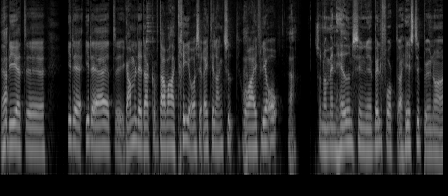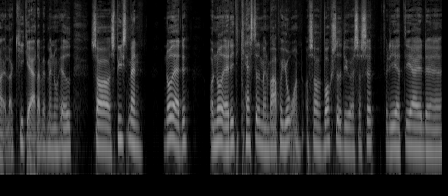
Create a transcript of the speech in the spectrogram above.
ja. fordi at øh, et, er, et er, at øh, i gamle dage, der, der var krig også i rigtig lang tid. Det kunne Ja. vare i flere år. Ja. Så når man havde sine øh, bælfrugter, hestebønner eller kikærter, hvad man nu havde, så spiste man noget af det, og noget af det, de kastede man bare på jorden, og så voksede det jo af sig selv, fordi at det er et... Øh,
